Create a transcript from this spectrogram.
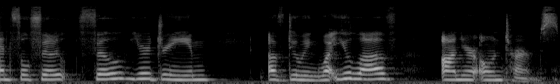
and fulfill, fulfill your dream of doing what you love on your own terms.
